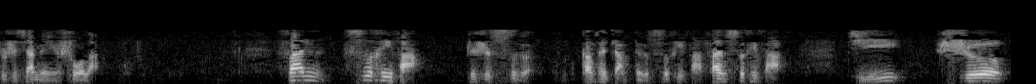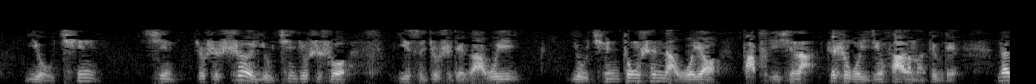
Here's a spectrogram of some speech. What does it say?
就是下面也说了，翻四黑法，这是四个。刚才讲这个四黑法，翻四黑法，即舍有亲心，就是舍有亲，就是说意思就是这个啊，为有亲终身呢，我要发菩提心了。这是我已经发了嘛，对不对？那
